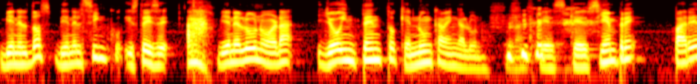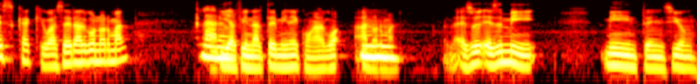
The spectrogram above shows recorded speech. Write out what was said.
Viene el 2, viene el 5 y usted dice, ah, viene el 1, ¿verdad? yo intento que nunca venga el uno, que, es, que siempre parezca que va a ser algo normal y al final termine con algo anormal. Eso, esa es mi, mi intención.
